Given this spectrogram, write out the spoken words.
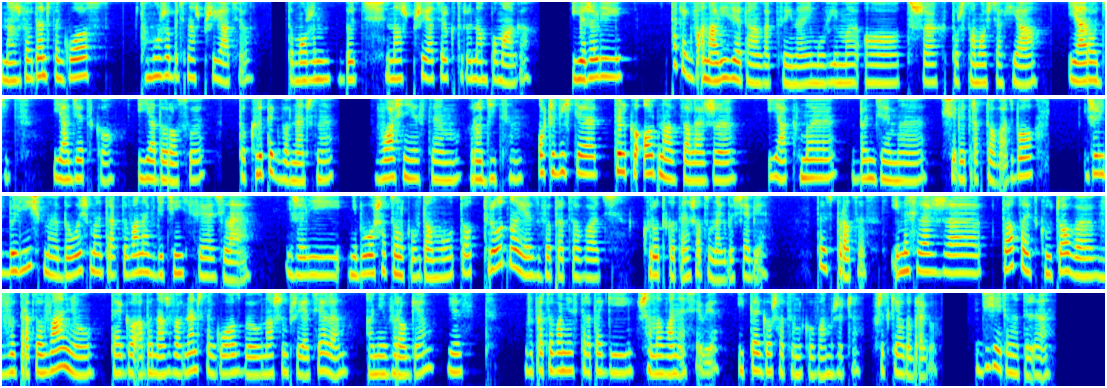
Nasz wewnętrzny głos to może być nasz przyjaciel. To może być nasz przyjaciel, który nam pomaga. I jeżeli, tak jak w analizie transakcyjnej, mówimy o trzech tożsamościach ja, ja rodzic, ja dziecko i ja dorosły, to krytyk wewnętrzny właśnie jest tym rodzicem. Oczywiście tylko od nas zależy, jak my będziemy siebie traktować, bo jeżeli byliśmy, byłyśmy traktowane w dzieciństwie źle, jeżeli nie było szacunku w domu, to trudno jest wypracować krótko ten szacunek do siebie. To jest proces. I myślę, że to, co jest kluczowe w wypracowaniu tego, aby nasz wewnętrzny głos był naszym przyjacielem, a nie wrogiem, jest wypracowanie strategii szanowania siebie. I tego szacunku Wam życzę. Wszystkiego dobrego. Dzisiaj to na tyle.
